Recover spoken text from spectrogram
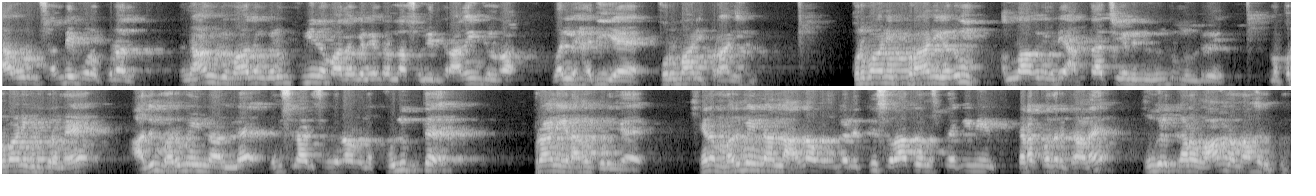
யாரோடும் சண்டை போடக்கூடாது. நான்கு மாதங்களும் புனித மாதங்கள் என்றெல்லாம் சொல்லியிருக்கிறான் அதையும் சொல்றான் வல் ஹரிய குர்பானி பிராணிகள். குர்பானி பிராணிகளும் அல்லாஹினுடைய அத்தாட்சிகளில் இருந்தும் ஒன்று. நம்ம குர்பானி கொடுக்குறோமே அது மறுமை நாள்ல நெரிசலாடி செஞ்சோம்னா நல்ல கொளுத்த பிராணிகளாக கொடுங்க. ஏன்னா மறுமை நாளில் அதான் உங்களுக்கு சுராத்து முஸ்தகினை கடப்பதற்கான உங்களுக்கான வாகனமாக இருக்கும்.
